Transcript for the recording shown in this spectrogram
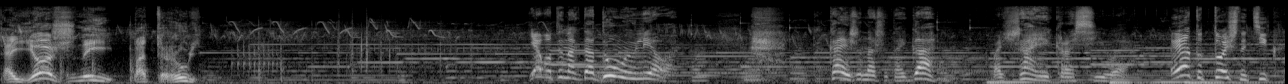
Таежный патруль. Я вот иногда думаю, Лео, какая же наша тайга большая и красивая. Это точно, Тик.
